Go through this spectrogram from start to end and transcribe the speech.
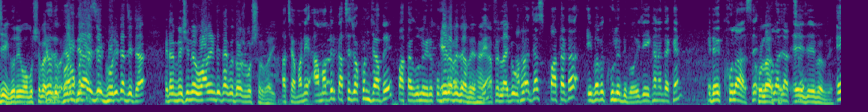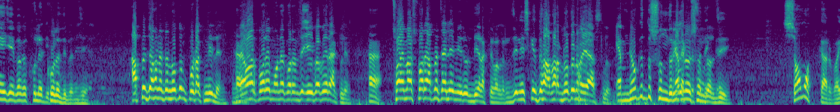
জি ঘড়ি অবশ্যই আছে। যে ঘড়িটা যেটা এটা মেশিনের ওয়ারেন্টি থাকবে দশ বছর ভাই। আচ্ছা মানে আমাদের কাছে যখন যাবে পাতাগুলো এরকম এইভাবে যাবে, হ্যাঁ, আপনি এ আমরা জাস্ট পাতাটা এইভাবে খুলে দেব। এই যে এখানে দেখেন এটা খোলা আছে খোলা যাচ্ছে। এই যে এইভাবে। এই যে এইভাবে খুলে দিব খুলে দিবেন জি। আপনি যখন একটা নতুন প্রোডাক্ট নিলেন হ্যাঁ। নেওয়ার পরে মনে করেন যে এইভাবে রাখলেন হ্যাঁ। ছয় মাস পরে আপনি চাইলে মিরর দিয়ে রাখতে পারলেন। জিনিস কিন্তু আবার নতুন হয়ে আসলো। এমনিও কিন্তু এমনও সুন্দর জি। চমৎকার ভাই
